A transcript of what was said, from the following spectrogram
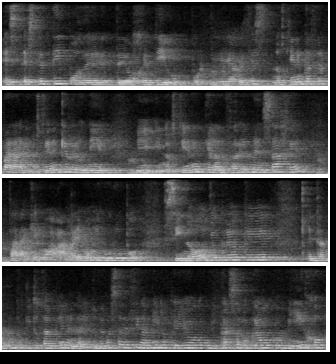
este tipo de, de, objetivo, porque a veces nos tienen que hacer parar, nos tienen que reunir y, nos tienen que lanzar el mensaje para que lo agarremos en grupo. Si no, yo creo que entramos un poquito también en, ahí, tú me vas a decir a mí lo que yo hago en mi casa, lo que hago con mi hijo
